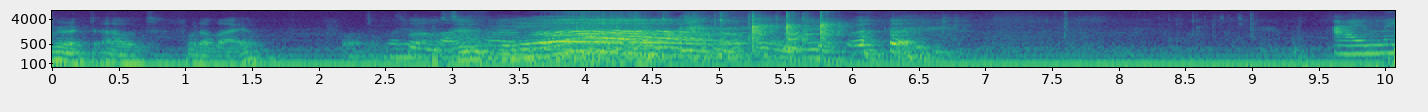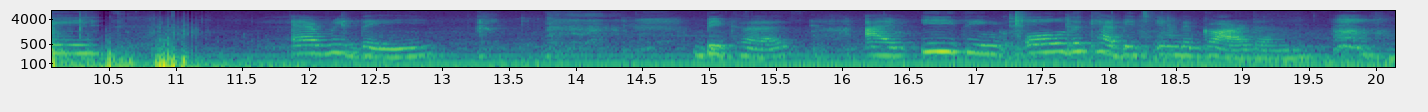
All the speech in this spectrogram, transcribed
worked out for a while. Twelve. Yeah. Wow. Okay. I late every day because I'm eating all the cabbage in the garden.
